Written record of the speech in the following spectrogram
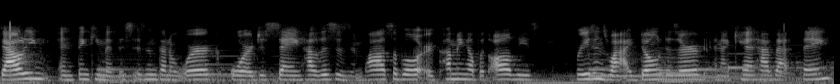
doubting and thinking that this isn't going to work, or just saying how this is impossible, or coming up with all these reasons why I don't deserve and I can't have that thing,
